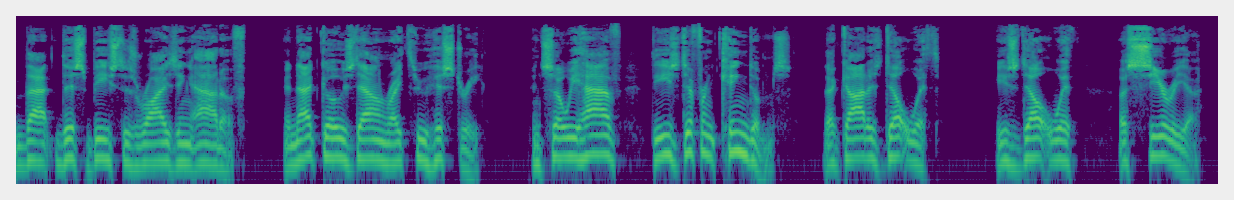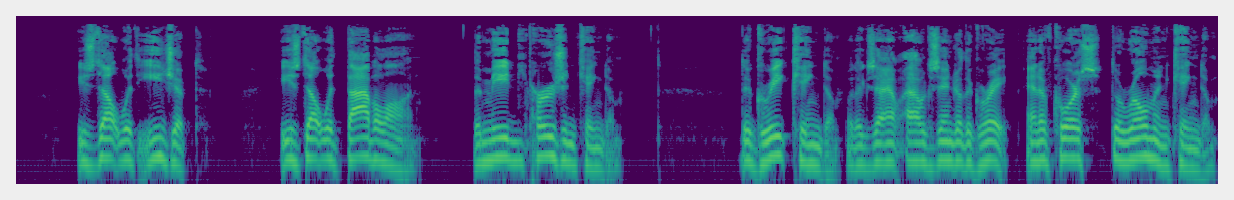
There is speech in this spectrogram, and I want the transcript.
that this beast is rising out of. And that goes down right through history. And so we have these different kingdoms that God has dealt with. He's dealt with Assyria. He's dealt with Egypt. He's dealt with Babylon, the Mede Persian kingdom the Greek kingdom with Alexander the Great, and of course the Roman kingdom.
